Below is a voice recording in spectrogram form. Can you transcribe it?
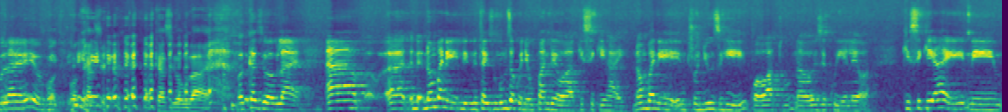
Ulaya hiyo vipi? Wakazi, wa Ulaya wakazi wa Ulaya. Uh, uh, naomba ni, ni, nitaizungumza kwenye upande wa Kisiki Hai. Naomba ni introduce hii kwa watu na waweze kuielewa. Kisiki Hai ni,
